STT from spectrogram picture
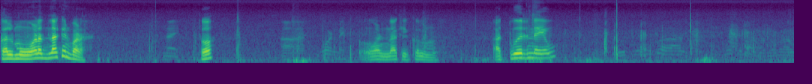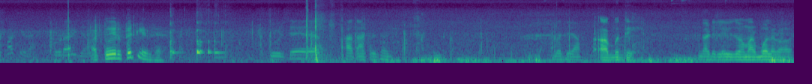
કલમું વણ જ નાખીને પણ તો વણ નાખી કલમું. આ તુર ને એવું? આ તુર કેટલી છે? તુર છે સાત આઠ બધી આ બધી. ગાડી લેવી જો અમારે બોલેરો આવે.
